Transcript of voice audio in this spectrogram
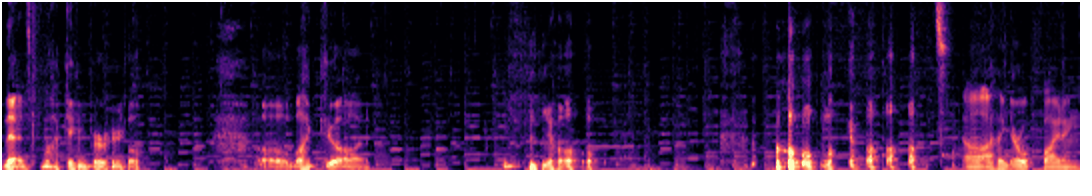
That's fucking brutal. Oh my god. Yo. Oh my god. Uh, I think they're all fighting.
